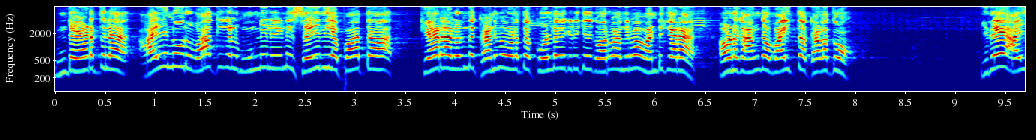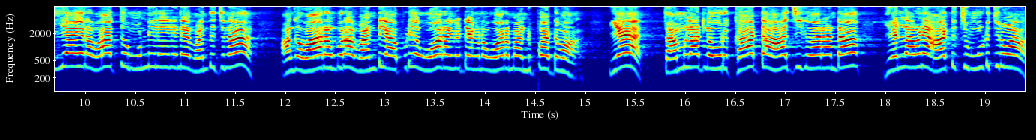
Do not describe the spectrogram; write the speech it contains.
இந்த இடத்துல ஐநூறு வாக்குகள் முன்னிலைன்னு செய்தியை பார்த்தா கேரளாவிலேருந்து கனிம வளத்தை கொள்ளது கிடைக்கிறதுக்கு வருவான் தெரியுமா? வண்டிக்காரன். அவனுக்கு அங்கே வைத்த கலக்கும். இதே ஐயாயிரம் வாக்கு முன்னிலையிலே வந்துச்சுன்னா அங்கே வாரம் பூரா வண்டி அப்படியே ஓரம் கட்டி அங்கே ஓரமாக நிப்பாட்டுவான். ஏன்? தமிழ்நாட்டில் ஒரு காட்டம் ஆட்சிக்கு வரான்டா எல்லாவனையும் அடித்து முடிச்சிருவான்.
